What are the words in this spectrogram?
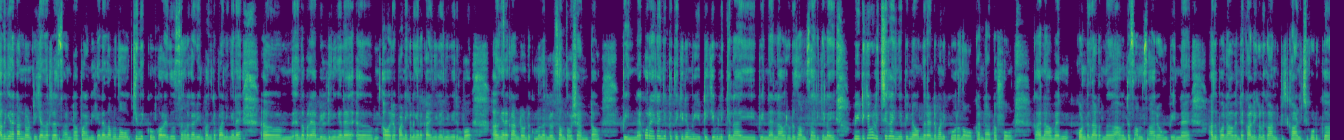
അതിങ്ങനെ കണ്ടുകൊണ്ടിരിക്കാൻ നല്ല രസമാണ് കേട്ടോ പണി ഇങ്ങനെ നമ്മൾ നോക്കി നിൽക്കും കുറേ ദിവസങ്ങൾ കഴിയുമ്പോൾ അതിന്റെ പണി ഇങ്ങനെ എന്താ പറയുക ബിൽഡിംഗ് ഇങ്ങനെ ഓരോ പണികൾ ഇങ്ങനെ കഴിഞ്ഞ് കഴിഞ്ഞ് വരുമ്പോൾ അതിങ്ങനെ കണ്ടുകൊണ്ട് നിൽക്കുമ്പോൾ നല്ലൊരു സന്തോഷമാണ് കേട്ടോ പിന്നെ കുറേ കഴിഞ്ഞപ്പോഴത്തേക്കിനും വീട്ടിലേക്ക് വിളിക്കലായി. പിന്നെ എല്ലാവരോടും സംസാരിക്കലായി. വീട്ടിലേക്ക് വിളിച്ച് കഴിഞ്ഞ് പിന്നെ ഒന്ന് രണ്ട് മണിക്കൂർ നോക്കണ്ട കേട്ടോ ഫോൺ. കാരണം അവൻ കൊണ്ട് നടന്ന് അവന്റെ സംസാരവും പിന്നെ അതുപോലെ അവന്റെ കളികൾ കാണിപ്പി കാണിച്ചു കൊടുക്കുക.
